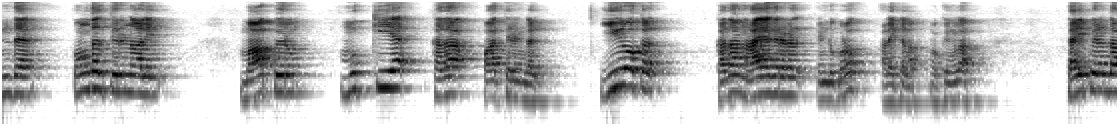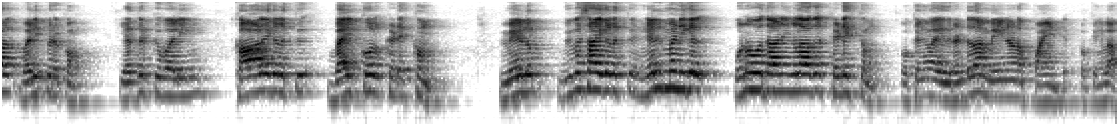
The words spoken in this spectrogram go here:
இந்த பொங்கல் திருநாளின் மாபெரும் முக்கிய கதாபாத்திரங்கள் ஹீரோக்கள் கதாநாயகர்கள் என்று கூட அழைக்கலாம். ஓகேங்களா? தை பிறந்தால் வழி பிறக்கும். எதற்கு வழி காளைகளுக்கு வைக்கோல் கிடைக்கும். மேலும் விவசாயிகளுக்கு நெல்மணிகள் உணவு தானியங்களாக கிடைக்கும். ஓகேங்களா? இது ரெண்டு தான் மெயினான பாயிண்ட் ஓகேங்களா?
